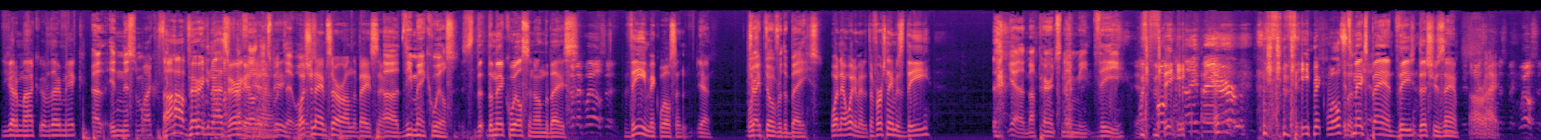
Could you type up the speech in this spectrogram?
You got a mic over there, Mick? Uh, isn't this a microphone? Ah, very nice. Very I good. yeah. that's what that was. What's your name, sir, on the bass there? Uh, the Mick Wilson. It's the, the Mick Wilson on the bass. The Mick Wilson. the Mick Wilson. Yeah. draped over the bass. What now? Wait a minute. The first name is the. Yeah, my parents named me the. The, the Mick Wilson. It's mixed band. The the Shazam. All right. Mick Wilson.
